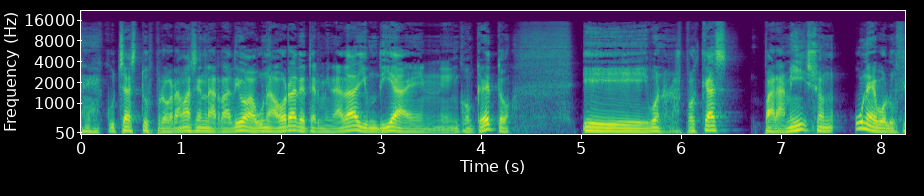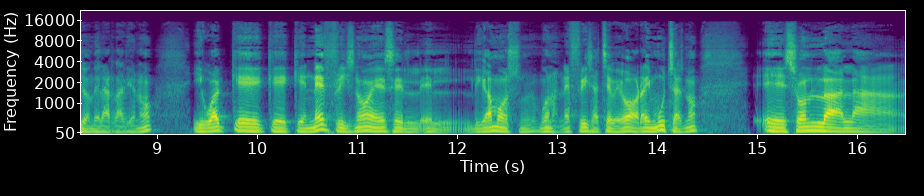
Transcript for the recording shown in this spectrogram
escuchas tus programas en la radio a una hora determinada y un día en, concreto. Y bueno, los podcasts para mí son una evolución de la radio, ¿no? Igual que, Netflix, ¿no? Es el, digamos, bueno, Netflix, HBO, ahora hay muchas, ¿no? Eh, son la,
